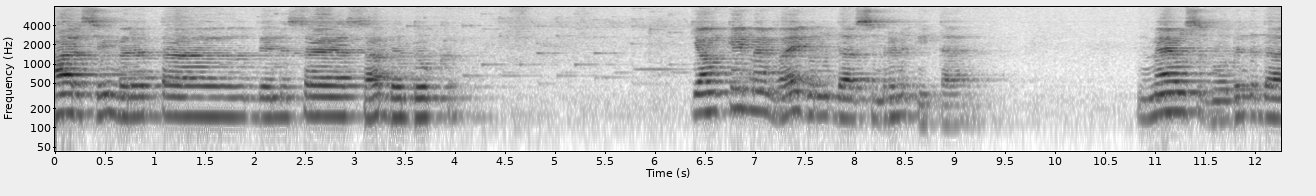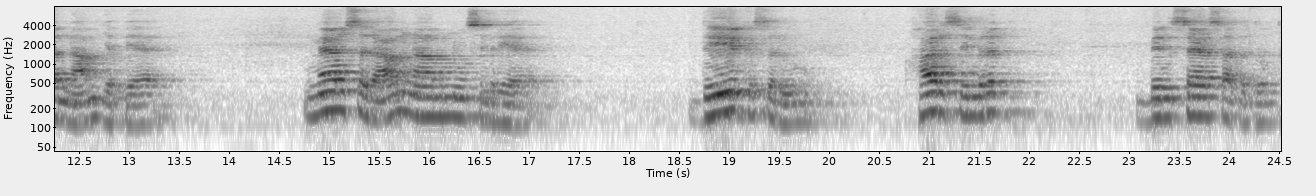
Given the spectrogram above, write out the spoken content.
ਹਰ ਸਿਮਰਤ ਬਿਨ ਸਹਿ ਸਭ ਦੁੱਖ। ਕਿਉਂਕਿ ਮੈਂ ਵਾਹਿਗੁਰੂ ਦਾ ਸਿਮਰਨ ਕੀਤਾ, ਮੈਂ ਉਸ ਗੋਬਿੰਦ ਦਾ ਨਾਮ ਜਪਿਆ। ਮੈਂ ਉਸ ਰਾਮ ਨਾਮ ਨੂੰ ਸਿਮਰਿਆ। ਦੇਖ ਸਰੂਪ, ਹਰ ਸਿਮਰਤ ਬਿਨਸੈ ਸਭ ਦੁੱਖ।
